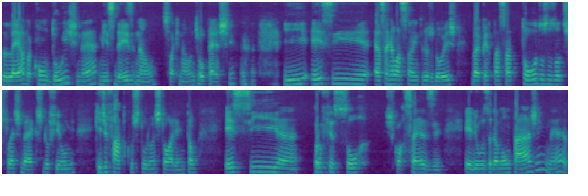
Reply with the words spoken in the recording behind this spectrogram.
leva, conduz, né, Miss Daisy, não, só que não, Joe Pesci. e esse, essa relação entre os dois vai perpassar todos os outros flashbacks do filme, que de fato costuram a história. Então, esse uh, professor Scorsese, ele usa da montagem, né,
